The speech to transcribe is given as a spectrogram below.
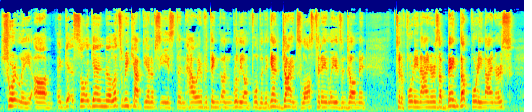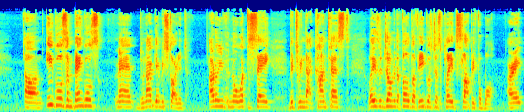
shortly. Um, again, so again, uh, let's recap the NFC East and how everything un- really unfolded. Again, Giants lost today, ladies and gentlemen, to the 49ers, a banged up 49ers. Um, Eagles and Bengals, man, do not get me started. I don't even know what to say between that contest. Ladies and gentlemen, the Philadelphia Eagles just played sloppy football. All right.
